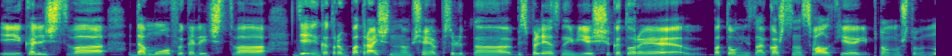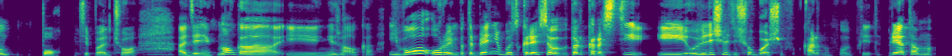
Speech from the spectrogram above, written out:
и количество домов, и количество денег, которые потрачены на вообще абсолютно бесполезные вещи, которые потом, не знаю, кажутся на свалке, потому что, ну, похуй, типа, чё, а денег много и не жалко. Его уровень потребления будет, скорее всего, только расти и увеличивать еще больше carbon footprint. При этом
